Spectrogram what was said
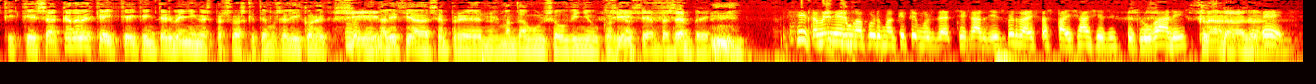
que, que xa, cada vez que, que, que interveñen as persoas que temos ali con el, sí. en Galicia sempre nos mandan un saudiño cordial. Sí, sempre, sempre. Sí, tamén eh, é unha forma que temos de achegarlles, verdad, estas paisaxes, estes lugares. Claro, eh, claro. Eh,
